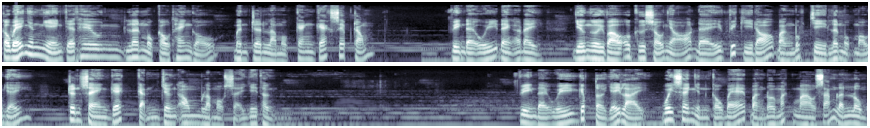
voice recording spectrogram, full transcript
Cậu bé nhanh nhẹn chạy theo lên một cầu thang gỗ, bên trên là một căn gác xếp trống. Viên đại úy đang ở đây, dựa người vào ô cửa sổ nhỏ để viết gì đó bằng bút chì lên một mẫu giấy. Trên sàn gác cạnh chân ông là một sợi dây thừng. Viên đại úy gấp tờ giấy lại, quay sang nhìn cậu bé bằng đôi mắt màu xám lạnh lùng.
